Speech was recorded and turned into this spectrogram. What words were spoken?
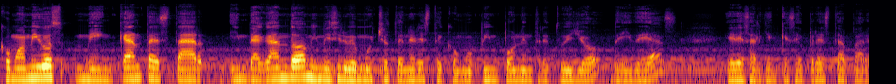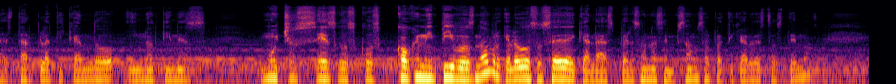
como amigos me encanta estar indagando. A mí me sirve mucho tener este como ping-pong entre tú y yo de ideas. Eres alguien que se presta para estar platicando y no tienes muchos sesgos cognitivos, ¿no? Porque luego sucede que a las personas empezamos a platicar de estos temas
